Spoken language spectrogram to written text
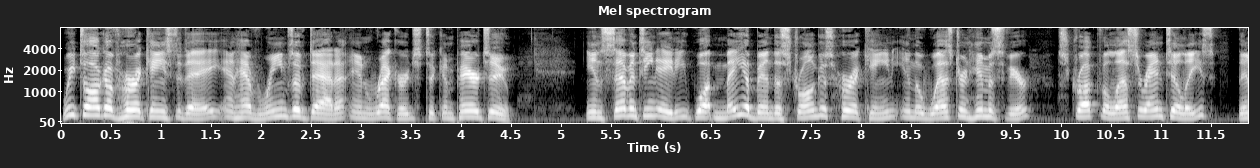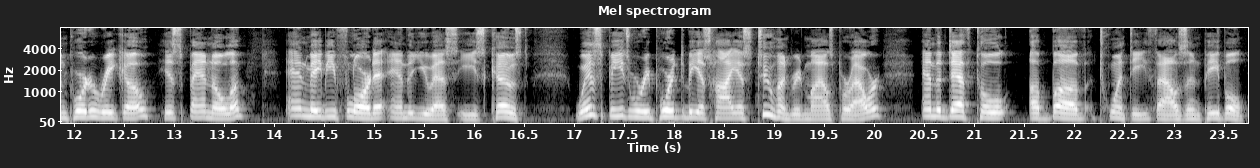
We talk of hurricanes today and have reams of data and records to compare to. In 1780, what may have been the strongest hurricane in the Western Hemisphere struck the Lesser Antilles, then Puerto Rico, Hispaniola, and maybe Florida and the U.S. East Coast. Wind speeds were reported to be as high as 200 miles per hour, and the death toll above 20,000 people.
